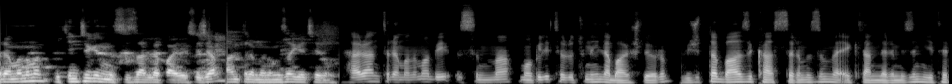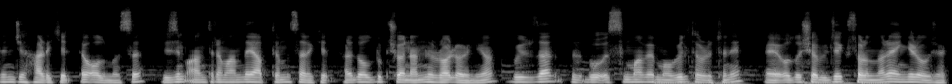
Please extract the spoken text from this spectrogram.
Antrenmanımın ikinci gününü sizlerle paylaşacağım. Antrenmanımıza geçelim. Her antrenmanıma bir ısınma, mobilite rutiniyle başlıyorum. Vücutta bazı kaslarımızın ve eklemlerimizin yeterince hareketli olması bizim antrenmanda yaptığımız hareketlerde oldukça önemli rol oynuyor. Bu yüzden bu ısınma ve mobilite rutini e, oluşabilecek sorunlara engel olacak.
